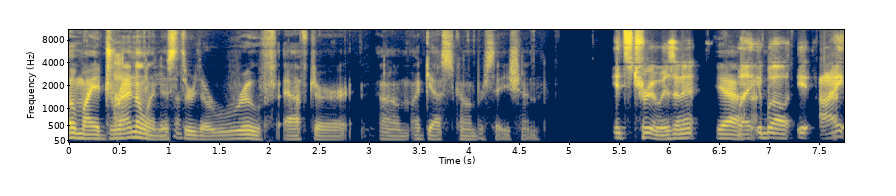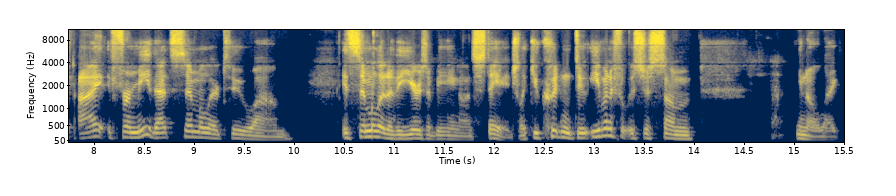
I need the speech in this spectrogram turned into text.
oh, my adrenaline is through the roof after um, a guest conversation. It's true, isn't it? Yeah, like well it, i i for me that's similar to um it's similar to the years of being on stage like you couldn't do even if it was just some you know like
